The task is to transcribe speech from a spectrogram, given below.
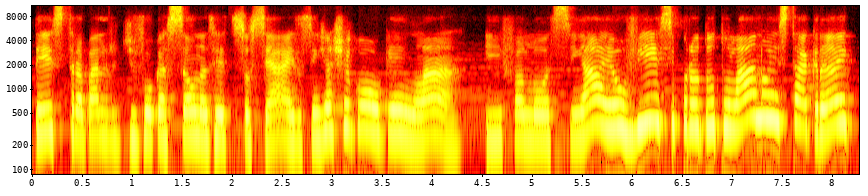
ter esse trabalho de divulgação nas redes sociais, assim, já chegou alguém lá e falou assim: Ah, eu vi esse produto lá no Instagram e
